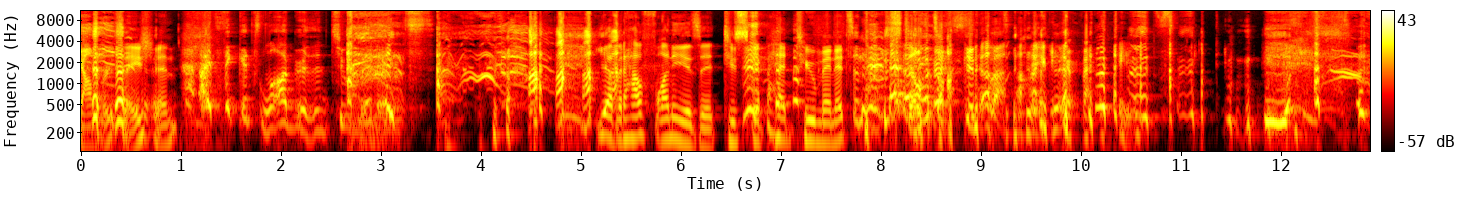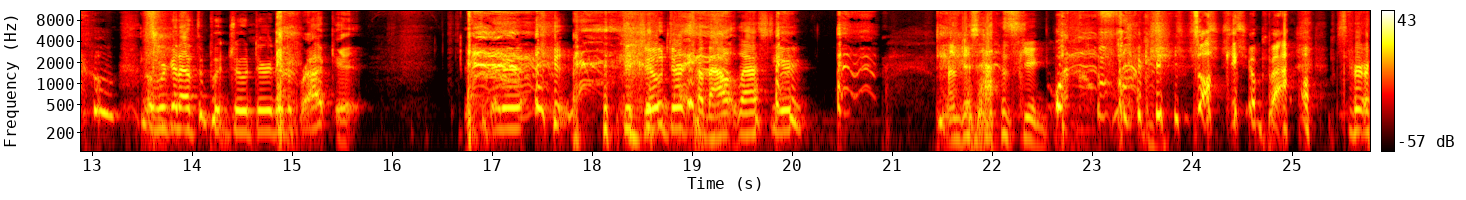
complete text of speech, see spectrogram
conversation. I think it's longer than two minutes. Yeah, but how funny is it to skip ahead two minutes and they're still We're talking still about talking about David oh, We're gonna have to put Joe Dirt in a bracket. Did Joe Dirt come out last year? I'm just asking What the fuck are you talking about? for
